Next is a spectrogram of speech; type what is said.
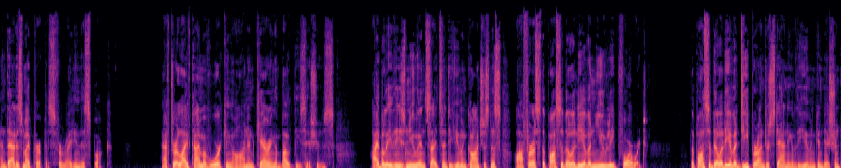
And that is my purpose for writing this book. After a lifetime of working on and caring about these issues, I believe these new insights into human consciousness offer us the possibility of a new leap forward. The possibility of a deeper understanding of the human condition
